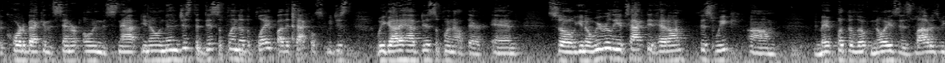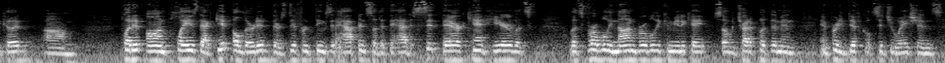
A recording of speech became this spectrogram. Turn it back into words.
The quarterback in the center owning the snap, you know, and then just the discipline of the play by the tackles. We just we got to have discipline out there, and so you know we really attacked it head on this week. Um, put the noise as loud as we could. Um, put it on plays that get alerted. There's different things that happen so that they had to sit there, can't hear. Let's let's verbally, non-verbally communicate. So we try to put them in in pretty difficult situations.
